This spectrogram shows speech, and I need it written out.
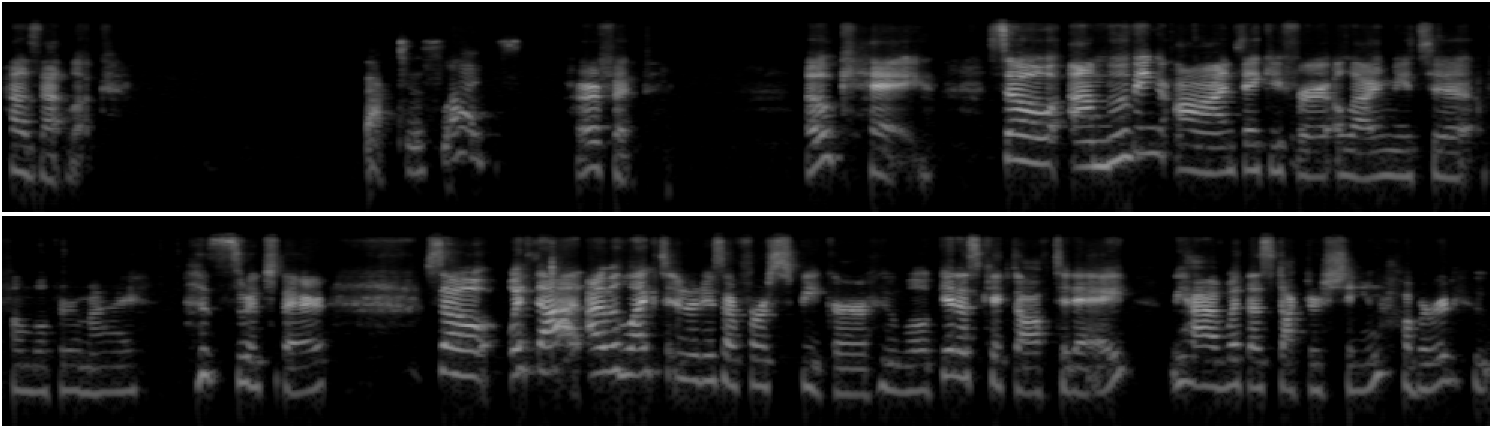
How's that look? Back to the slides. Perfect. Okay. So um, moving on, thank you for allowing me to fumble through my switch there. So with that, I would like to introduce our first speaker who will get us kicked off today. We have with us Dr. Shane Hubbard, who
